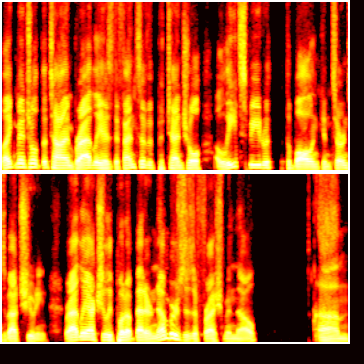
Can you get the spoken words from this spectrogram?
Like Mitchell at the time, Bradley has defensive potential, elite speed with the ball, and concerns about shooting. Bradley actually put up better numbers as a freshman, though, um,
